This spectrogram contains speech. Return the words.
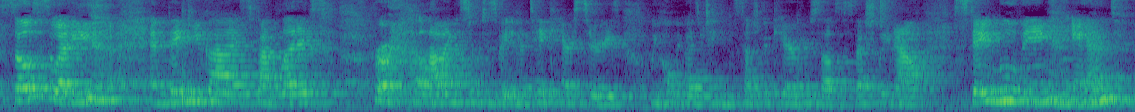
so sweaty. And thank you guys, Fabletics, for allowing us to participate in the Take Care series. We hope you guys are taking such good care of yourselves, especially now. Stay moving and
